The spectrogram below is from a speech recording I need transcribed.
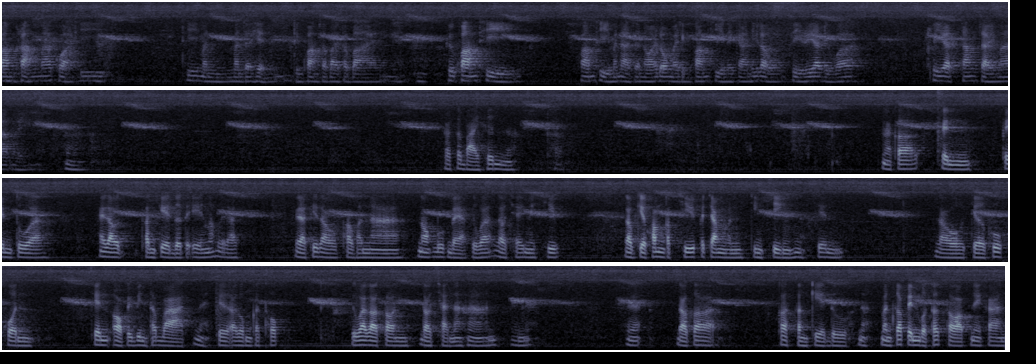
บางครั้งมากกว่าที่ที่มันมันจะเห็นถึงความสบายสบายๆอะไรเงี้ยคือความถี่ความถี่มันอาจจะน้อยลงหมายถึงความถี่ในการที่เราซีเรียสหรือว่าเครียดตั้งใจมากอะไรเงี้ย อ่า ก็สบายขึ้นเนอะครับแล้วก็เป็นเป็นตัวให้เราสังเกตโดยตัวเองเนาะเวลา เวลาที่เราภาวนานอกรูปแบบหรือว่าเราใช้ในชีวิต เราเกี่ยวข้องกับชีวิตประจำวันจริงๆนะเช่น เราเจอผู้คน เช่นออกไปบินทบาทนะเจออารมณ์กระทบ หรือว่าเราตอนเราฉันอาหารอะไรเงี้ยนะเราก็ ก็สังเกตดูนะมันก็เป็นบททดสอบในการ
